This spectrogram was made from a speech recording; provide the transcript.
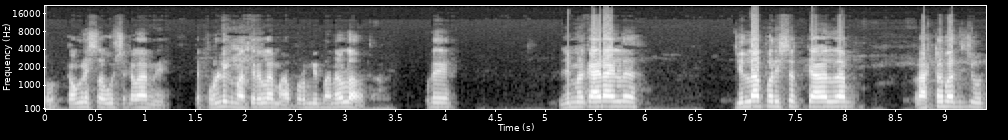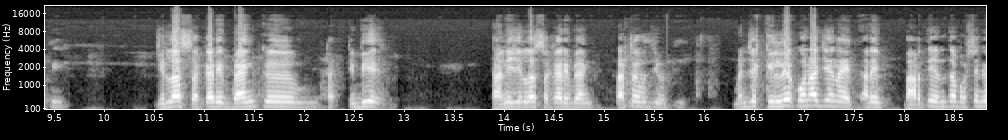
काँग्रेस होऊ शकला नाही त्या पुंडलिक मात्रेला महापौर मी बनवला होता. पुढे म्हणजे मग काय राहिलं? जिल्हा परिषद त्यावेळेला राष्ट्रवादीची होती. जिल्हा सहकारी बँक टीबी ठाणे जिल्हा सहकारी बँक राष्ट्रवादीची होती. म्हणजे किल्ले कोणाचे नाहीत. आणि भारतीय जनता पक्षाने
